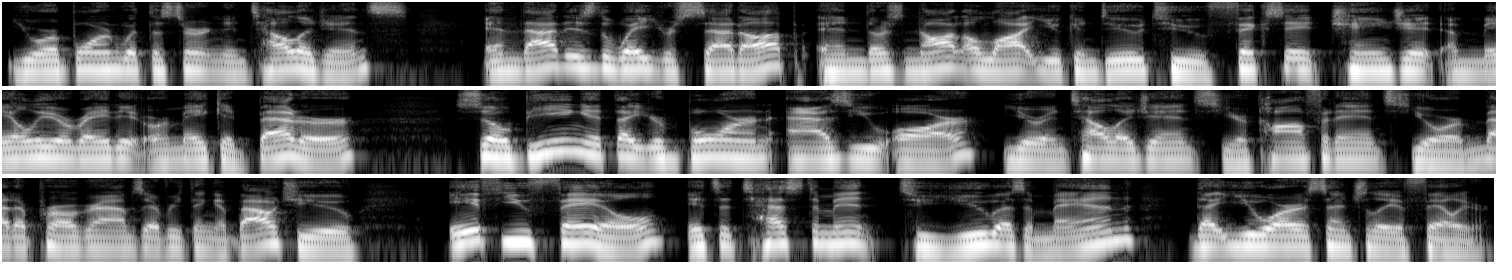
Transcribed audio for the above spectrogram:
you are born with a certain intelligence, and that is the way you're set up. And there's not a lot you can do to fix it, change it, ameliorate it, or make it better. So, being it that you're born as you are, your intelligence, your confidence, your meta programs, everything about you, if you fail, it's a testament to you as a man that you are essentially a failure.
